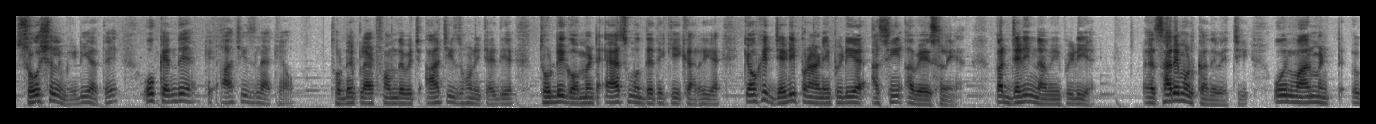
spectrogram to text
ਸੋਸ਼ਲ ਮੀਡੀਆ ਤੇ ਉਹ ਕਹਿੰਦੇ ਆ ਕਿ ਆਹ ਚੀਜ਼ ਲੈ ਕੇ ਆਓ। ਤੁਹਾਡੇ ਪਲੇਟਫਾਰਮ ਦੇ ਵਿੱਚ ਆਹ ਚੀਜ਼ ਹੋਣੀ ਚਾਹੀਦੀ ਹੈ। ਤੁਹਾਡੀ ਗਵਰਨਮੈਂਟ ਇਸ ਮੁੱਦੇ ਤੇ ਕੀ ਕਰ ਰਹੀ ਹੈ? ਕਿਉਂਕਿ ਜਿਹੜੀ ਪੁਰਾਣੀ ਪੀੜ੍ਹੀ ਹੈ ਅਸੀਂ ਅਵੇਸਲੇ ਆ ਪਰ ਜਿਹੜੀ ਨਵੀਂ ਪੀੜ੍ਹੀ ਹੈ ਸਾਰੇ ਮੁਲਕਾਂ ਦੇ ਵਿੱਚ ਹੀ ਉਹ এনवायरमेंट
